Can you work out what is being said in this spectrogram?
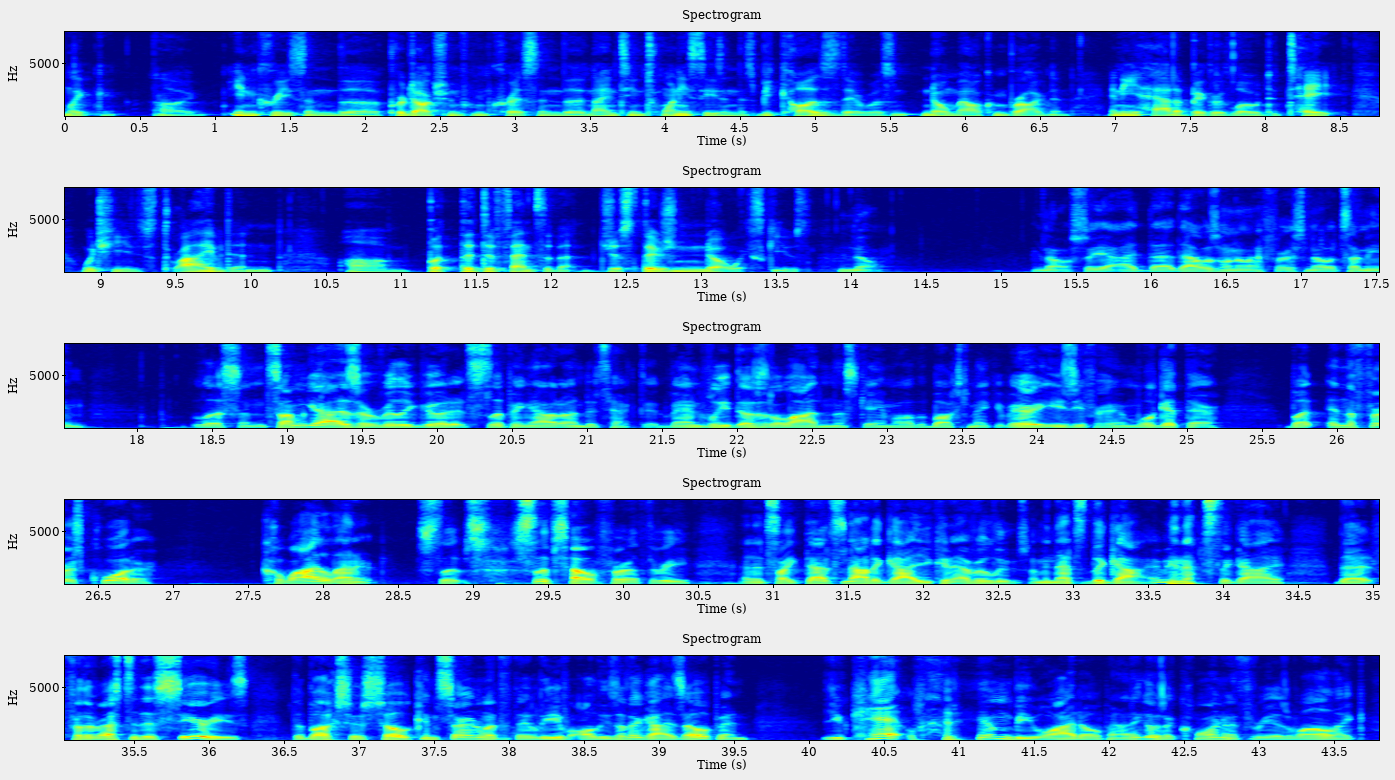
like uh, increase in the production from Chris in the 1920 season is because there was no Malcolm Brogdon and he had a bigger load to take, which he's thrived in. Um, but the defensive end, just there's no excuse. No. No. So yeah, I, that that was one of my first notes. I mean, listen, some guys are really good at slipping out undetected. Van Vleet does it a lot in this game, although the Bucks make it very easy for him. We'll get there. But in the first quarter, Kawhi Leonard slips slips out for a three, and it's like that's not a guy you can ever lose. I mean, that's the guy. I mean, that's the guy that for the rest of this series, the Bucks are so concerned with that they leave all these other guys open. You can't let him be wide open. I think it was a corner three as well. Like,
